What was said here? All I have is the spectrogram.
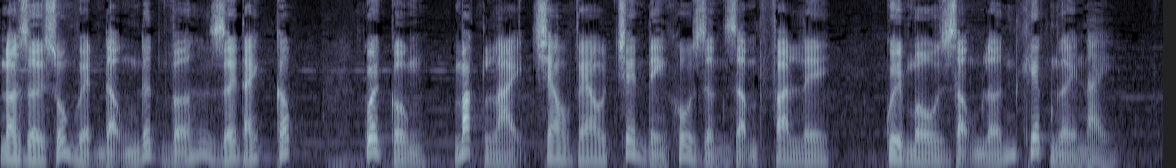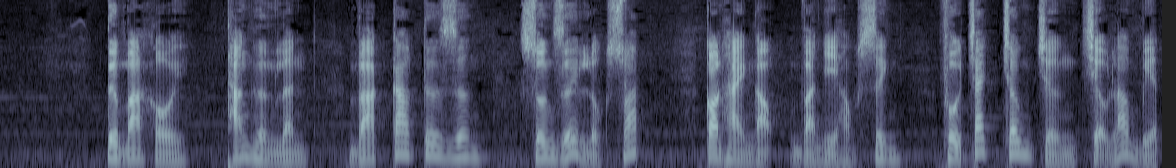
Nó rơi xuống huyệt động nứt vỡ dưới đáy cốc Cuối cùng mắc lại treo veo trên đỉnh khu rừng rậm pha lê Quy mô rộng lớn khiếp người này. Từ Ma Khôi, Thắng Hương Lân và Cao Tư Dương xuống dưới lục soát Còn Hải Ngọng và nhị học sinh Phụ trách trông trường triệu lão biệt.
